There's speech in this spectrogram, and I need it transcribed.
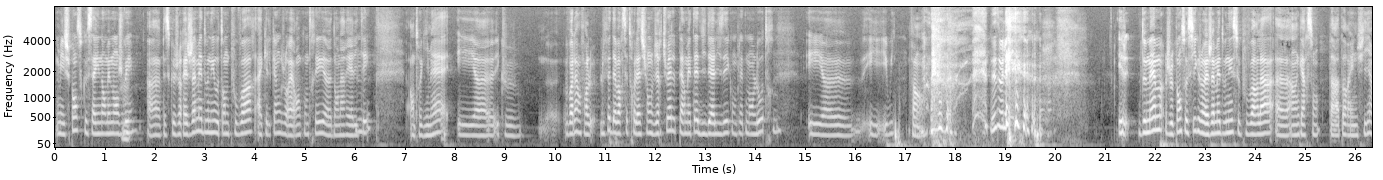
Mais je pense que ça a énormément joué, mm. euh, parce que j'aurais jamais donné autant de pouvoir à quelqu'un que j'aurais rencontré dans la réalité, mm. entre guillemets, et, et que euh, voilà, enfin, le, fait d'avoir cette relation virtuelle permettait d'idéaliser complètement l'autre. Mm. Euh, et, et, oui, enfin, désolée. et de même, je pense aussi que j'aurais jamais donné ce pouvoir-là euh, à un garçon par rapport à une fille,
